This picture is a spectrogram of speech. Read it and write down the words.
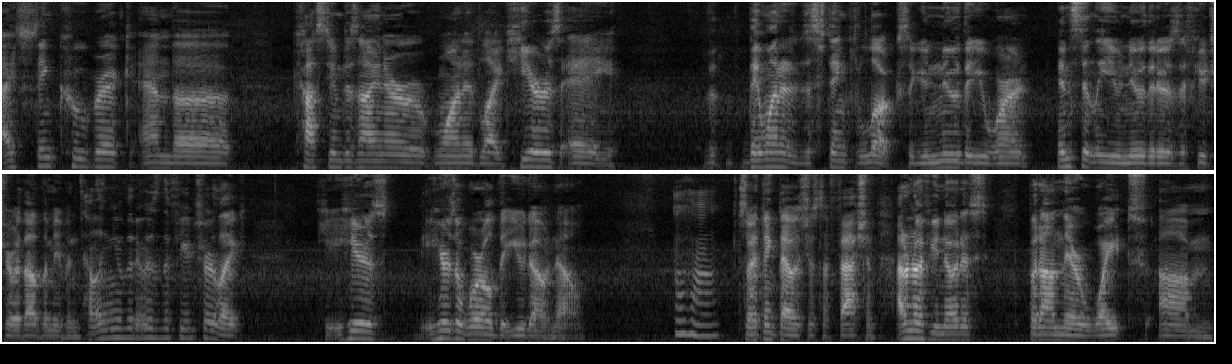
I think Kubrick and the costume designer wanted like here's a they wanted a distinct look so you knew that you weren't instantly you knew that it was the future without them even telling you that it was the future like here's here's a world that you don't know Mm-hmm. so I think that was just a fashion. I don't know if you noticed, but on their white um,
